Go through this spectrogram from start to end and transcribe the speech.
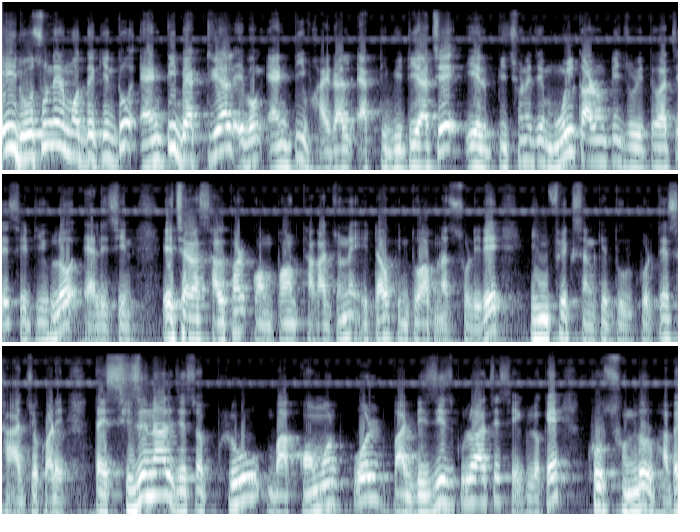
এই রসুনের মধ্যে কিন্তু অ্যান্টিব্যাকটেরিয়াল এবং অ্যান্টিভাইরাল অ্যাক্টিভিটি আছে। এর পিছনে যে মূল কারণটি জড়িত আছে, সেটি হলো অ্যালিসিন। এছাড়া সালফার কম্পাউন্ড থাকার জন্য এটাও কিন্তু আপনার শরীরে ইনফেকশানকে দূর করতে সাহায্য করে। তাই সিজনাল যেসব ফ্লু বা কমন কোল্ড বা ডিজিজগুলো আছে, সেগুলোকে খুব সুন্দরভাবে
